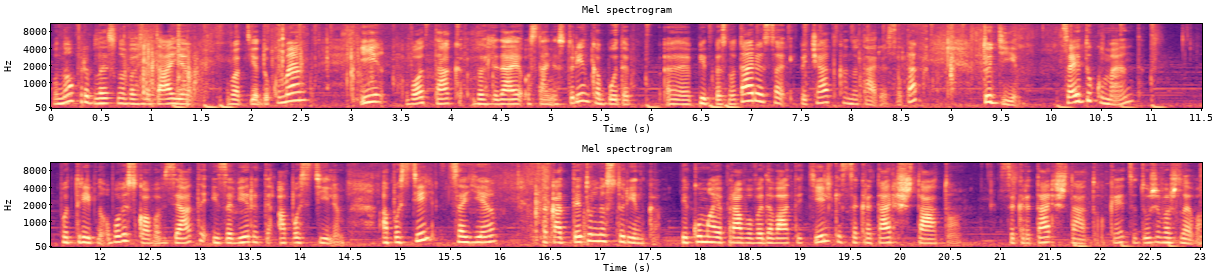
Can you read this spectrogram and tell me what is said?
Воно приблизно виглядає: от є документ, і от так виглядає остання сторінка, буде е, підпис нотаріуса і печатка нотаріуса. Так? Тоді цей документ. Потрібно обов'язково взяти і завірити апостілем. Апостіль це є така титульна сторінка, яку має право видавати тільки секретар штату секретар штату. Окей, це дуже важливо.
